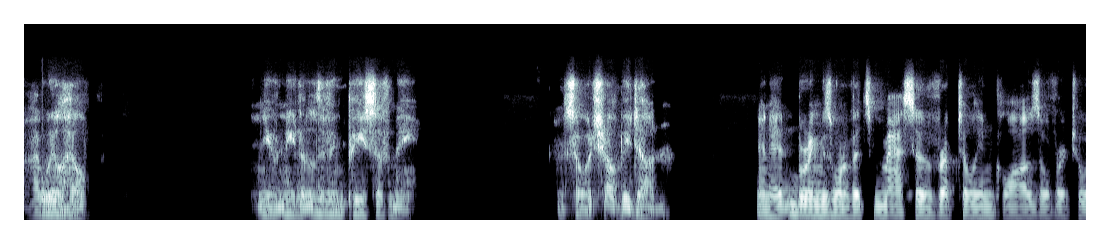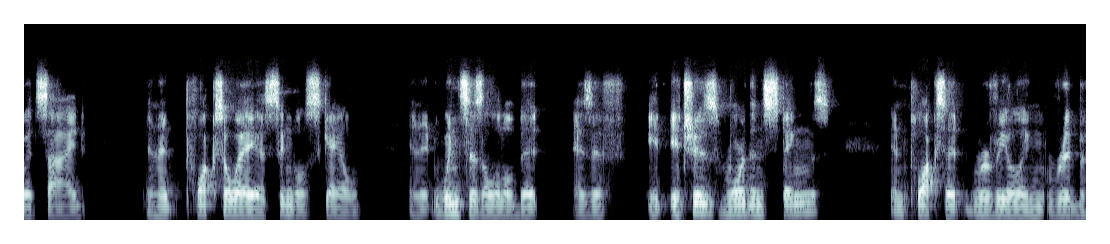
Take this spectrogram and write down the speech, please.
I will help. You need a living piece of me. And so it shall be done. And it brings one of its massive reptilian claws over to its side and it plucks away a single scale and it winces a little bit as if it itches more than stings and plucks it, revealing rib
